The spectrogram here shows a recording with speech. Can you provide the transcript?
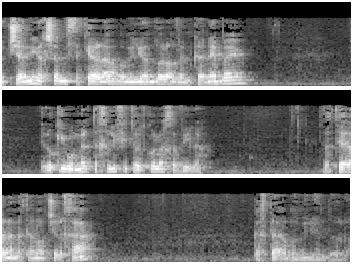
וכשאני עכשיו מסתכל על 4 מיליון דולר ומקנא בהם, אלוקים אומר, תחליף איתו את כל החבילה. תוותר על המתנות שלך, קח את ה-4 מיליון דולר.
